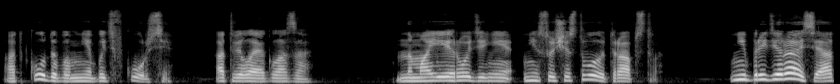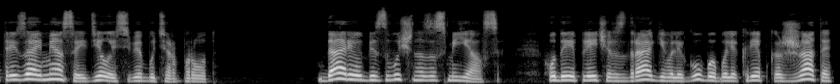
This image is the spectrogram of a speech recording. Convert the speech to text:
«Откуда бы мне быть в курсе?» — отвела я глаза. «На моей родине не существует рабства. Не придирайся, отрезай мясо и делай себе бутерброд». Дарио беззвучно засмеялся. Худые плечи вздрагивали, губы были крепко сжаты,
